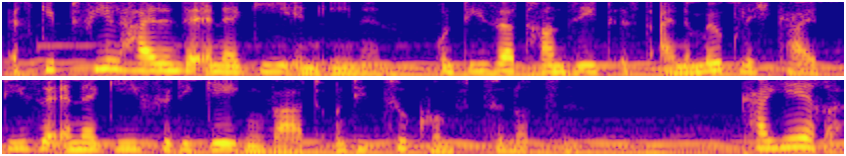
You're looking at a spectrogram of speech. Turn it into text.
Es gibt viel heilende Energie in Ihnen und dieser Transit ist eine Möglichkeit, diese Energie für die Gegenwart und die Zukunft zu nutzen. Karriere.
